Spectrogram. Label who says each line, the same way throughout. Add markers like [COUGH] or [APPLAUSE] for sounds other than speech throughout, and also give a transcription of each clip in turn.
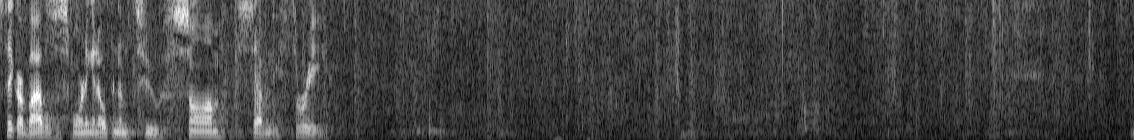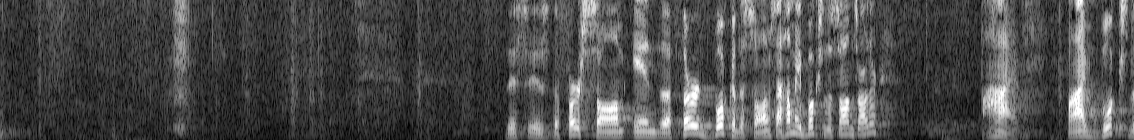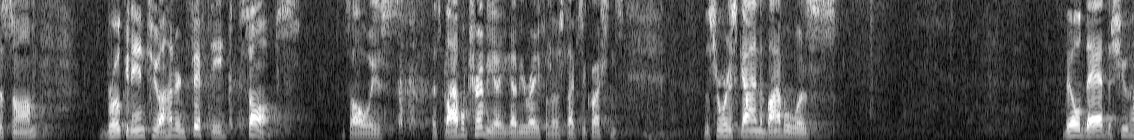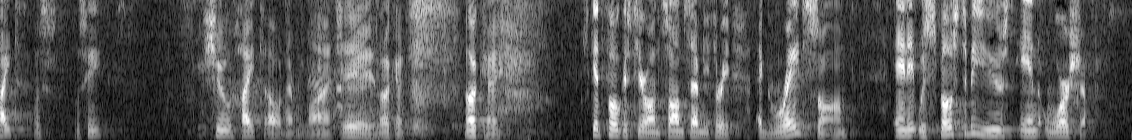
Speaker 1: Let's take our Bibles this morning and open them to Psalm 73. This is the first psalm in the third book of the Psalms. Now, how many books of the Psalms are there? Five. Five books of the Psalm broken into 150 Psalms. It's always, it's Bible trivia. you got to be ready for those types of questions. The shortest guy in the Bible was Bill Bildad, the Shuhite. Was, was he? Shuhite? Oh, never mind. Jeez, okay. Okay. Let's get focused here on Psalm 73. A great psalm, and it was supposed to be used in worship.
